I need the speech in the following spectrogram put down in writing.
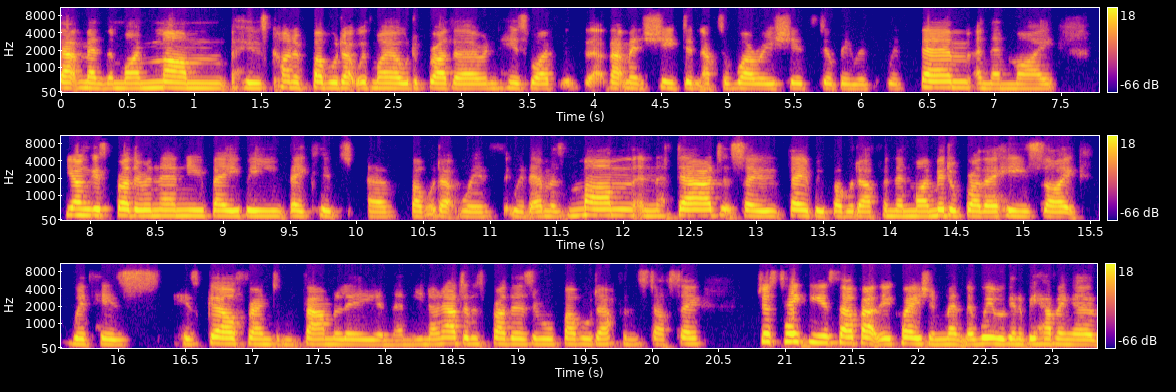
that meant that my mum who's kind of bubbled up with my older brother and his wife that, that, meant she didn't have to worry she'd still be with with them. And then my youngest brother and their new baby they could have bubbled up with with emma's mum and dad. So they'd be bubbled up. And then my middle brother he's like with his his girlfriend and family. And then you know and adam's brothers are all bubbled up and stuff. So just taking yourself out of the equation meant that we were going to be having a,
